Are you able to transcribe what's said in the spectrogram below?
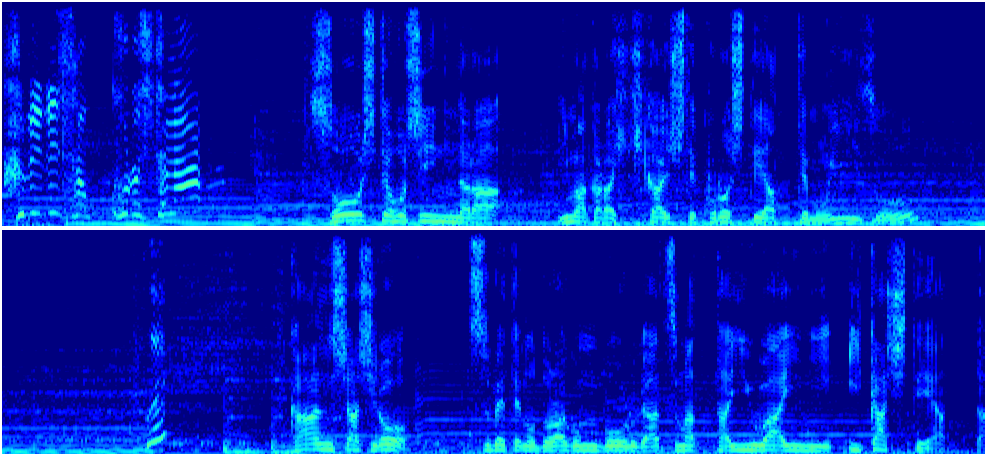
クリリンさん殺したなそうしてほしいんなら 今から引き返して殺してやってもいいぞ感謝しろすべてのドラゴンボールが集まった祝いに生かしてやった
